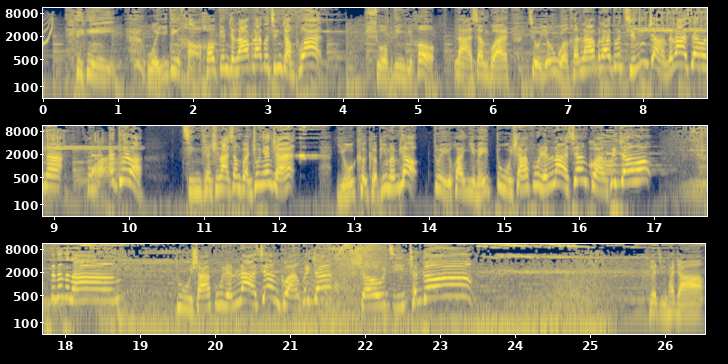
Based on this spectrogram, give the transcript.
嘿嘿，我一定好好跟着拉布拉多警长破案，说不定以后蜡像馆就有我和拉布拉多警长的蜡像了呢。哎，对了，今天是蜡像馆周年展，游客可凭门票兑换一枚杜莎夫人蜡像馆徽章哦。当当当当，杜莎夫人蜡像馆徽章收集成功，柯警察长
